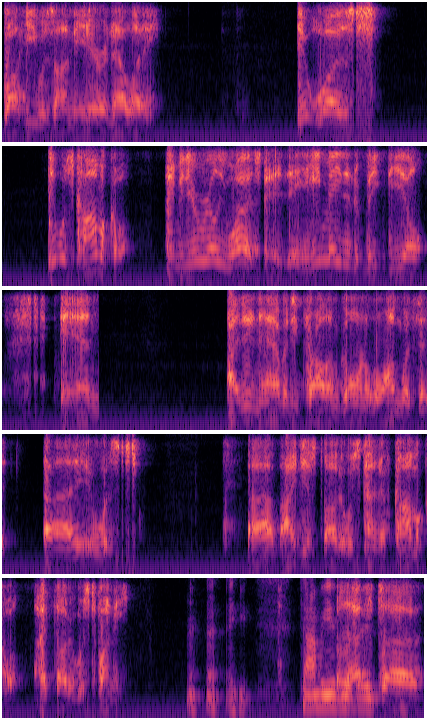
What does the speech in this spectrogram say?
while he was on the air in L.A. It was it was comical. I mean, it really was. He made it a big deal, and I didn't have any problem going along with it. Uh, it was. Uh, I just thought it was kind of comical. I thought it was funny. Tommy is So a, that's uh,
